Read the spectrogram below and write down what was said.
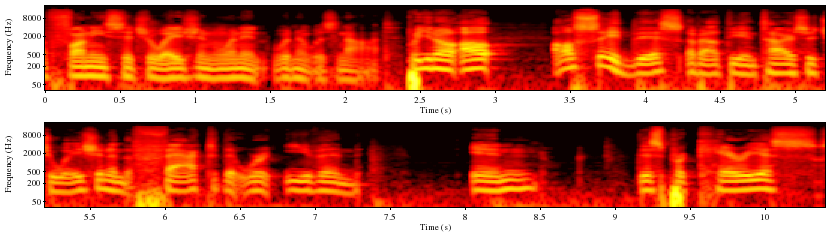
a, funny situation when it when it was not. But you know, I'll I'll say this about the entire situation and the fact that we're even in this precarious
